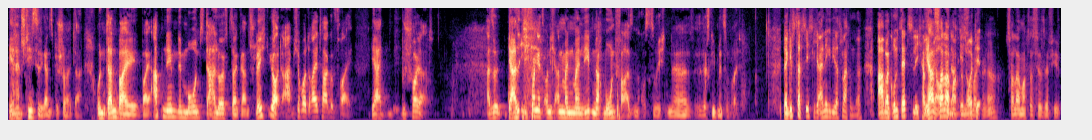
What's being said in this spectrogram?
Ja, dann stehst du ganz bescheuert da. Und dann bei, bei abnehmendem Mond, da läuft es dann ganz schlecht. Ja, da habe ich aber drei Tage frei. Ja, bescheuert. Also, ja, also ich, ich fange jetzt auch nicht an, mein, mein Leben nach Mondphasen auszurichten. Äh, das geht mir zu weit. Da gibt es tatsächlich einige, die das machen. Ne? Aber grundsätzlich habe ja, ich mir Salah auch gedacht, macht das ey, Leute, zum Beispiel, ne? Salah macht das ja sehr viel.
